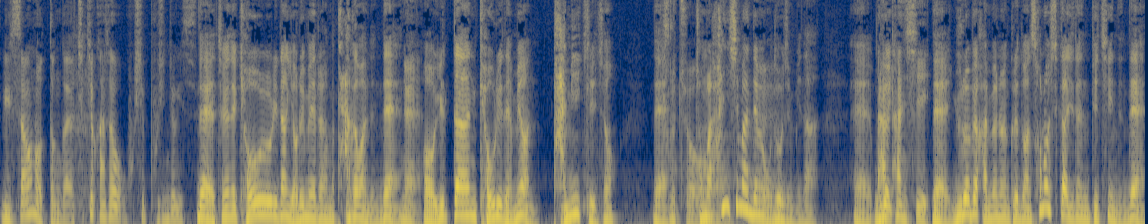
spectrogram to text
일상은 어떤가요? 직접 가서 혹시 보신 적 있어요? 네, 제가 이제 겨울이랑 여름에를 한번 다 가봤는데, 네. 어, 일단 겨울이 되면 밤이 길죠. 네. 그렇죠. 정말 한시만 되면 네. 어두워집니다. 예, 한시. 네, 유럽에 가면은 그래도 한 서너 시까지는 빛이 있는데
